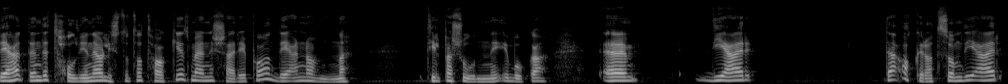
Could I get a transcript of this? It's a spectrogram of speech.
Er, den detaljen jeg har lyst til å ta tak i, som jeg er nysgjerrig på, det er navnene til personene i boka. Eh, de er Det er akkurat som de er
